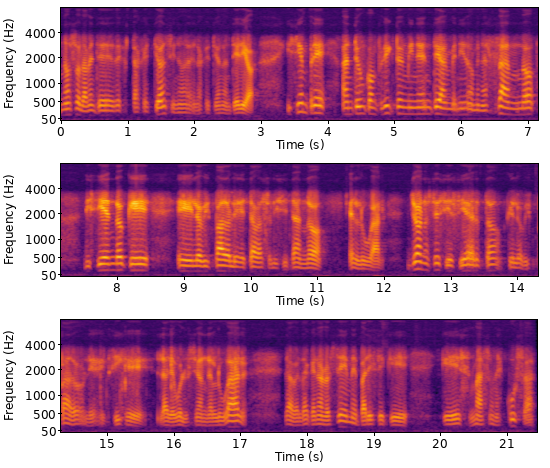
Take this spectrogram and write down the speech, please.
No solamente desde esta gestión, sino desde la gestión anterior. Y siempre ante un conflicto inminente han venido amenazando, diciendo que eh, el obispado les estaba solicitando el lugar. Yo no sé si es cierto que el obispado les exige la devolución del lugar, la verdad que no lo sé, me parece que, que es más una excusa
